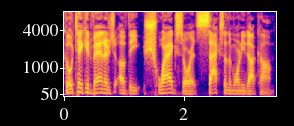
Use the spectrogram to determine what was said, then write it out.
Go take advantage of the swag store at saxinthemorning.com.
